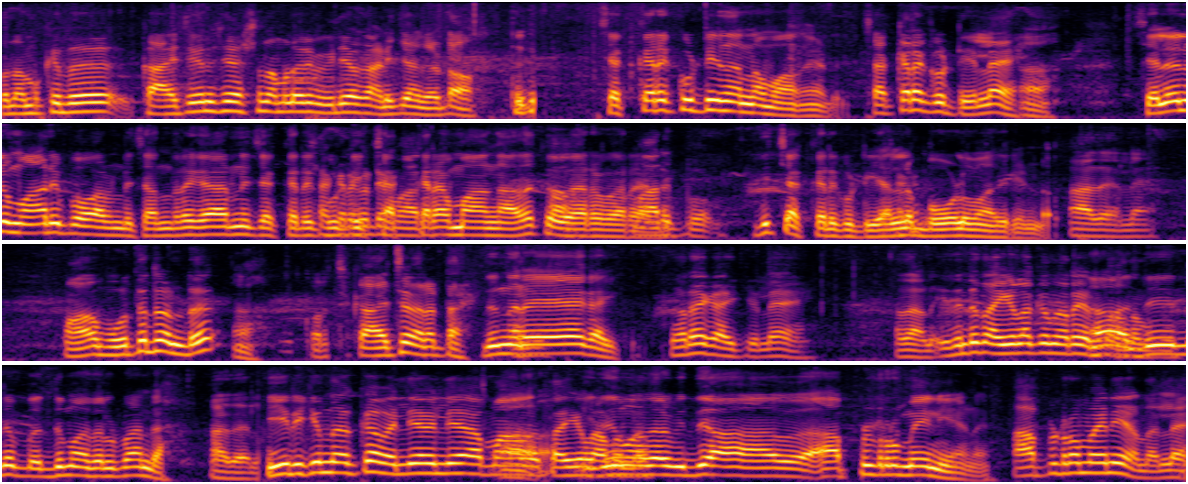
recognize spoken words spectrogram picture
അപ്പോൾ നമുക്കിത് കാഴ്ചയ്ക്ക് ശേഷം നമ്മളൊരു വീഡിയോ കാണിക്കാം കേട്ടോ. ചക്കരക്കുട്ടി എന്ന് പറഞ്ഞ ചക്കരക്കുട്ടി അല്ലേ? ആ. ചിലർ മാറി പോകാറുണ്ട് ചന്ദ്രകാരന് ചക്കരക്കുട്ടി ചക്കര മാങ്ങ അതൊക്കെ വേറെ വേറെ. ഇത് ചക്കരക്കുട്ടി നല്ല ബോൾ മാതിരി ഉണ്ടാവും. അതെ അല്ലേ? മാവ് പൂത്തിട്ടുണ്ട്. കുറച്ച് കാഴ്ച വരട്ടെ. ഇത് നിറയെ കായ്ക്കും. നിറയെ കായ്ക്കും അല്ലേ? അതാണ്. ഇതിന്റെ തൈകളൊക്കെ നിറയെ ഇതിന്റെ ഇത് മദർ പ്ലാന്റാ. അതെ ഈ ഇരിക്കുന്നതൊക്കെ വലിയ വലിയ തൈകളാണ് ഇത് ആപ്പിൾ റൊമേനിയാണ്. ആപ്പിൾ റൊമേനിയാണ് അല്ലേ?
